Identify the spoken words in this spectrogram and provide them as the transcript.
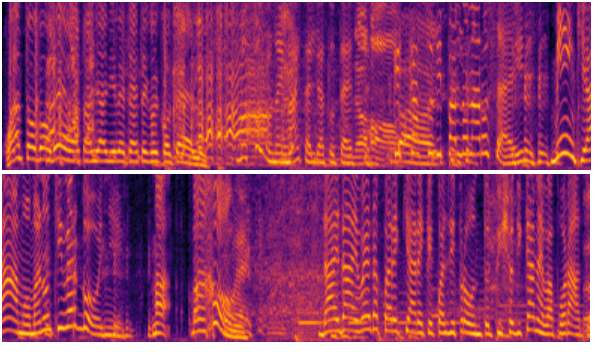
Quanto godevo a tagliargli le tette coi coltelli! Ma tu non hai mai tagliato tette? No. che Dai. cazzo di pallonaro sei? Minchia, amo, ma non ti vergogni? Ma, ma come? Dai, dai, vai ad apparecchiare che è quasi pronto. Il piscio di cane è evaporato.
